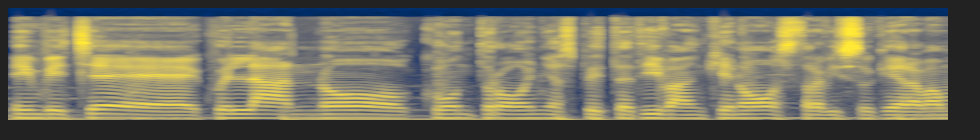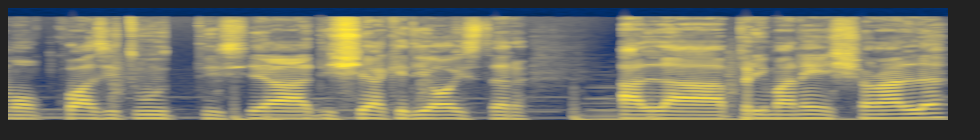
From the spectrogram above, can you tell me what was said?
e invece quell'anno contro ogni aspettativa anche nostra, visto che eravamo quasi tutti sia di Shea che di Oyster alla prima national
